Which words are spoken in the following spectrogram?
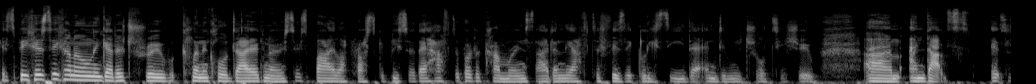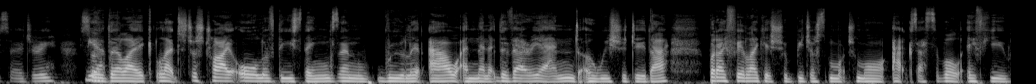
It's because they can only get a true clinical diagnosis by laparoscopy. So they have to put a camera inside and they have to physically see the endometrial tissue. Um, and that's it's a surgery. So Yeah. they're like, let's just try all of these things and rule it out. And then at the very end, oh, we should do that. But I feel like it should be just much more accessible if you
